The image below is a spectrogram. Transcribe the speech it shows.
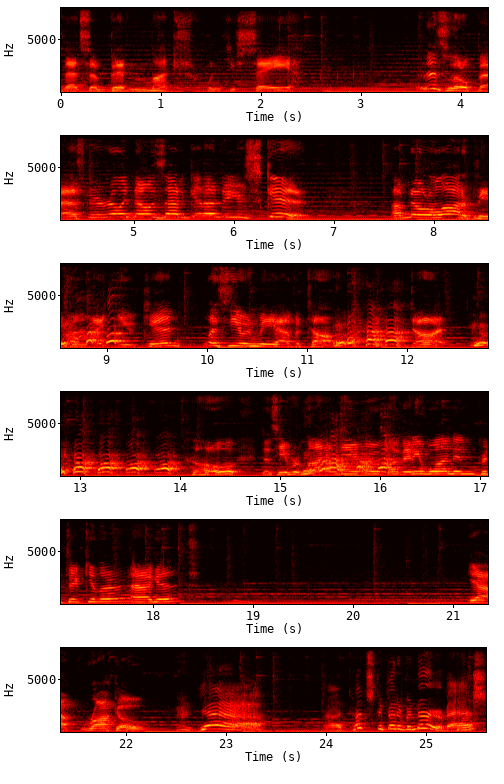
That's a bit much, wouldn't you say? This little bastard really knows how to get under your skin. I've known a lot of people like you, kid. Let's you and me have a talk. Done. Oh, does he remind you of anyone in particular, Agate? Yeah, Rocco. Yeah! Uh, touched a bit of a nerve, Ash.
